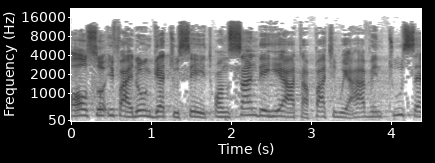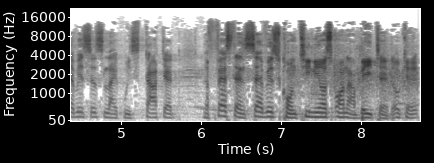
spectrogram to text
also, if I don't get to say it, on Sunday here at Apache, we are having two services like we started. The first and service continues unabated. Okay.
